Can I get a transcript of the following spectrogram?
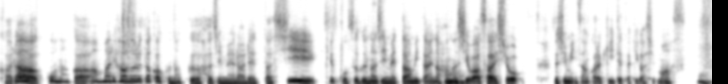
から、こうなんかあんまりハードル高くなく始められたし、結構すぐ馴染めたみたいな話は最初、ルシミンさんから聞いてた気がします。うんうんうん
